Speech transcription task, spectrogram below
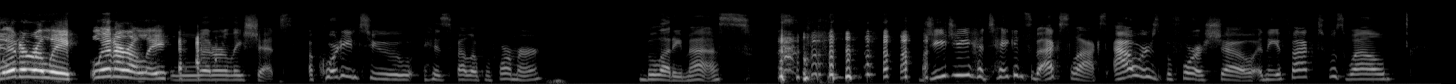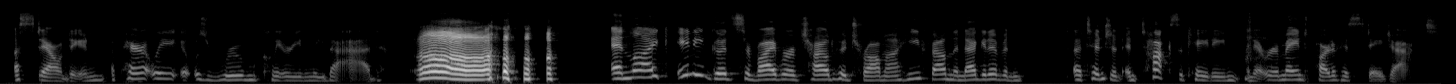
Literally, literally. Literally shit. According to his fellow performer, Bloody Mess, Gigi had taken some Ex-Lax hours before a show, and the effect was, well, astounding. Apparently, it was room clearingly bad. Oh. And like any good survivor of childhood trauma, he found the negative and attention intoxicating, and it remained part of his stage act.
